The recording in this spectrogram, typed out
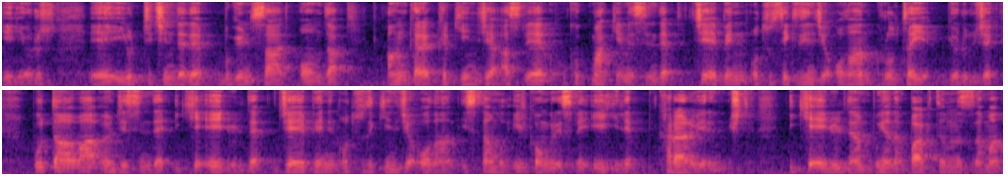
geliyoruz. E, yurt içinde de bugün saat 10'da Ankara 42. Asliye Hukuk Mahkemesi'nde CHP'nin 38. olan kurultayı görülecek. Bu dava öncesinde 2 Eylül'de CHP'nin 32. olan İstanbul İl Kongresi ile ilgili karar verilmişti. 2 Eylül'den bu yana baktığımız zaman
